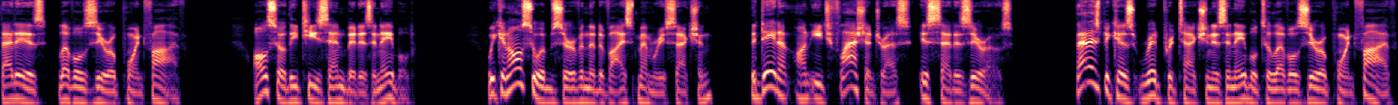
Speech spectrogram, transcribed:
that is, level 0.5. Also, the TZen bit is enabled. We can also observe in the device memory section, the data on each flash address is set as zeros. That is because RDP protection is enabled to level 0.5,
